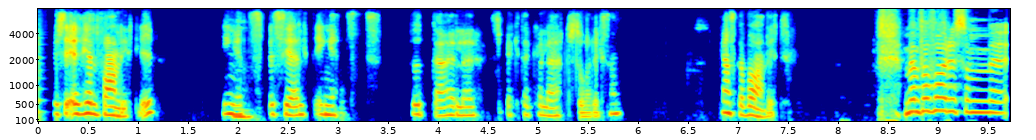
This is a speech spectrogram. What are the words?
precis ett helt vanligt liv. Inget mm. speciellt, inget udda eller spektakulärt så liksom. Ganska vanligt. Men vad var det som eh,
